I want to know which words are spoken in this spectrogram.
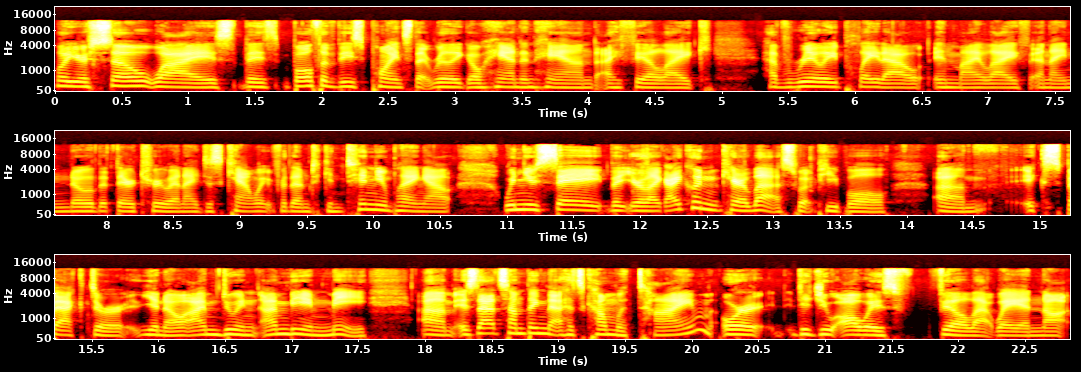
Well, you're so wise. These both of these points that really go hand in hand. I feel like have really played out in my life and I know that they're true and I just can't wait for them to continue playing out. When you say that you're like, I couldn't care less what people um, expect or, you know, I'm doing, I'm being me. Um, is that something that has come with time or did you always feel that way and not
